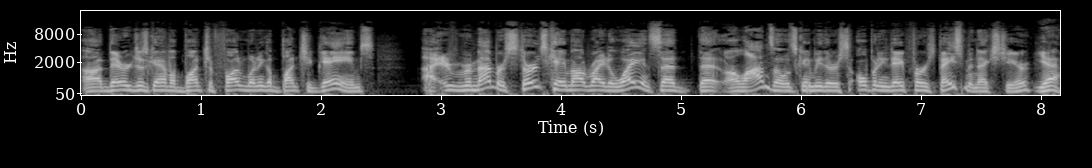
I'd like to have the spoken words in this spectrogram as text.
uh, they were just going to have a bunch of fun winning a bunch of games. I remember Stearns came out right away and said that Alonso was going to be their opening day first baseman next year. Yeah.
